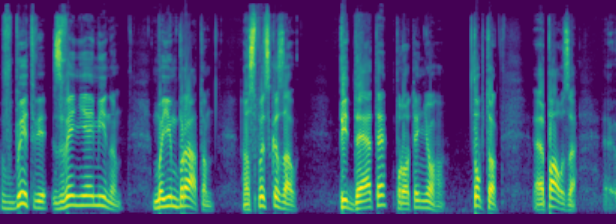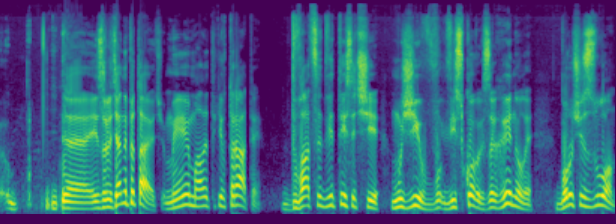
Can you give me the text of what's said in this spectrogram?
в битві з Веніаміном, моїм братом. Господь сказав: підете проти нього. Тобто, е, пауза. Е, е, Ізраїльтяни питають: ми мали такі втрати. 22 тисячі мужів військових загинули, борючись з злом.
